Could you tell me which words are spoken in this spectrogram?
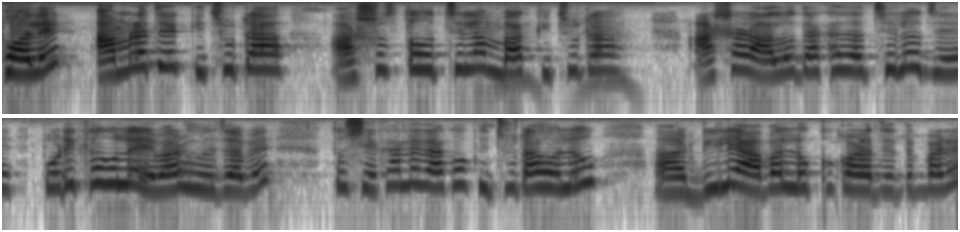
ফলে আমরা যে কিছুটা আশ্বস্ত হচ্ছিলাম বা কিছুটা আসার আলো দেখা যাচ্ছিল যে পরীক্ষাগুলো এবার হয়ে যাবে। তো সেখানে দেখো কিছুটা হলেও ডিলে আবার লক্ষ্য করা যেতে পারে।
